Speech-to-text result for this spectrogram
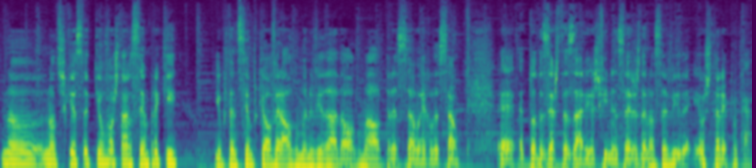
Não, não se esqueça que eu vou estar sempre aqui. E, portanto, sempre que houver alguma novidade ou alguma alteração em relação eh, a todas estas áreas financeiras da nossa vida, eu estarei por cá.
